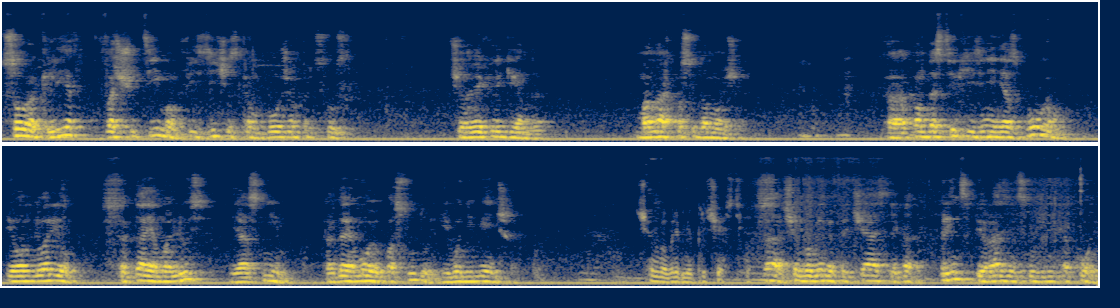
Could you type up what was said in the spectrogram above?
40 лет в ощутимом физическом Божьем присутствии. Человек-легенда, монах-посудомойщик. Э, Он достиг единения с Богом, и он говорил, когда я молюсь, я с Ним. Когда я мою посуду, его не меньше. чем во время причастия. Да, чем во время причастия. Как, в принципе, разницы уже никакой.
